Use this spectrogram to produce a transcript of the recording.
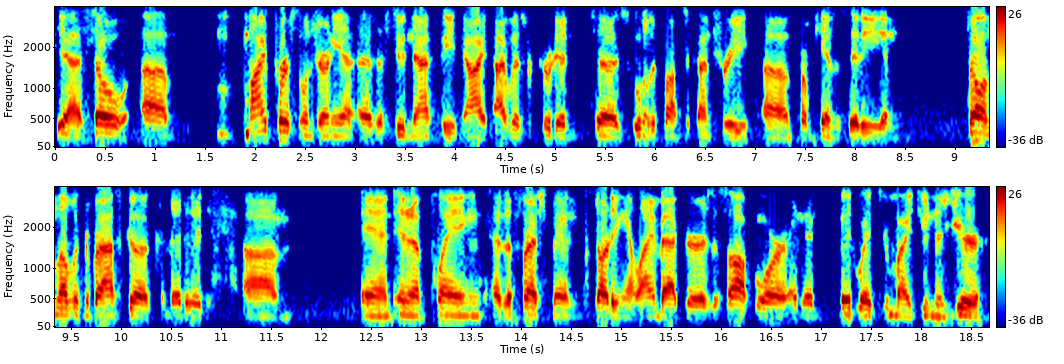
Yeah. So um, my personal journey as a student athlete, I, I was recruited to schools across the country uh, from Kansas City and fell in love with Nebraska, committed, um, and ended up playing as a freshman, starting at linebacker as a sophomore, and then midway through my junior year,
